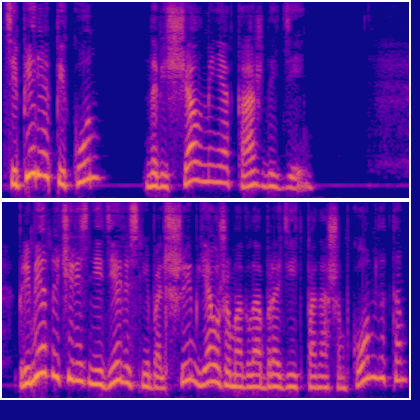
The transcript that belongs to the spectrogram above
Теперь опекун навещал меня каждый день. Примерно через неделю с небольшим я уже могла бродить по нашим комнатам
